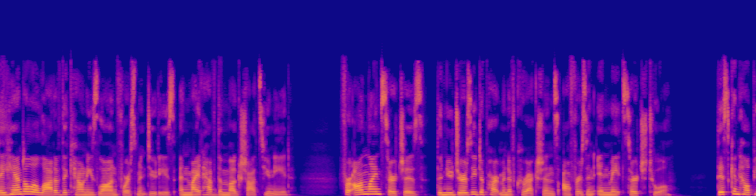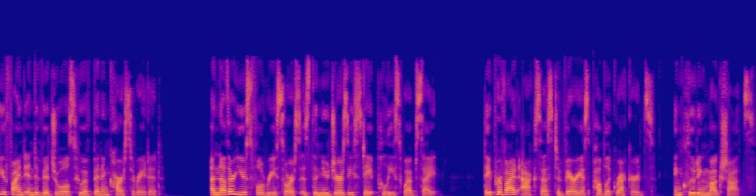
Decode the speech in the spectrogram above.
They handle a lot of the county's law enforcement duties and might have the mugshots you need. For online searches, the New Jersey Department of Corrections offers an inmate search tool. This can help you find individuals who have been incarcerated. Another useful resource is the New Jersey State Police website. They provide access to various public records, including mugshots.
